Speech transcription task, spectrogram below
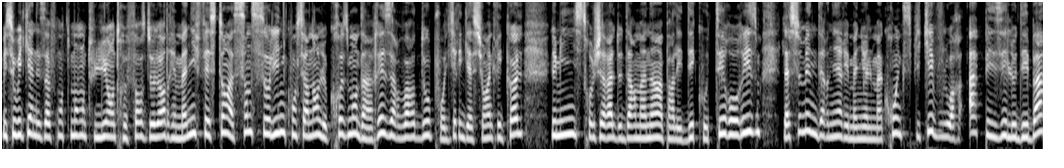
Oui, ce week-end, les affrontements ont eu lieu entre forces de l'ordre et manifestants à Sainte-Soline concernant le creusement d'un réservoir d'eau pour l'irrigation agricole. Le ministre Gérald Darmanin a parlé d'éco-terrorisme. La semaine dernière, Emmanuel Macron expliquait vouloir apaiser le débat,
